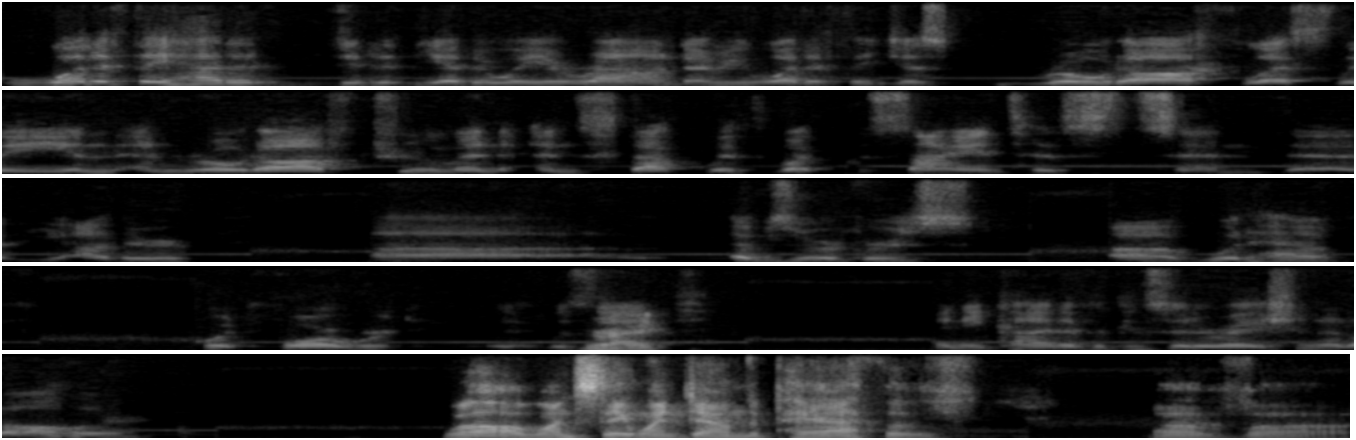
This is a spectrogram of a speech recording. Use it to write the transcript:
what if they had it did it the other way around? I mean, what if they just wrote off Leslie and, and wrote off Truman and stuck with what the scientists and uh, the other uh, observers uh, would have put forward? Was right. that any kind of a consideration at all, or? Well, once they went down the path of of uh,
